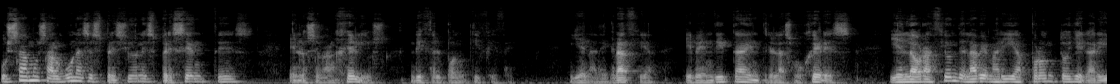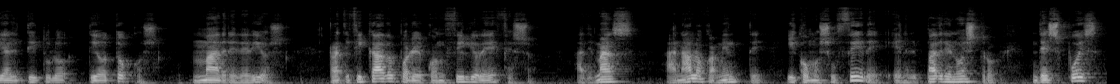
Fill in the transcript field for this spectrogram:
usamos algunas expresiones presentes en los Evangelios, dice el pontífice, llena de gracia y bendita entre las mujeres, y en la oración del Ave María pronto llegaría el título Teotocos, Madre de Dios, ratificado por el concilio de Éfeso. Además, análogamente, y como sucede en el Padre Nuestro, después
